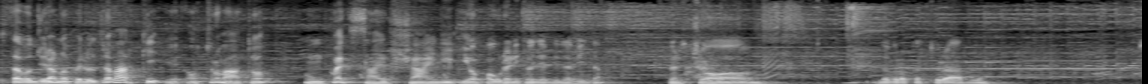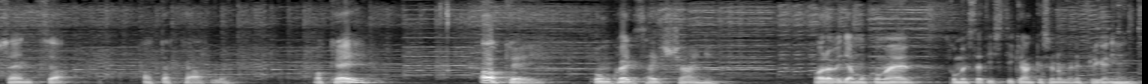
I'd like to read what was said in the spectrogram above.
stavo girando per gli ultravarchi e ho trovato un Quagsire Shiny. Io ho paura di togliergli la vita, perciò dovrò catturarlo senza attaccarlo. Ok? Ok, un Quagsire Shiny. Ora vediamo com'è come statistica, anche se non me ne frega niente.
